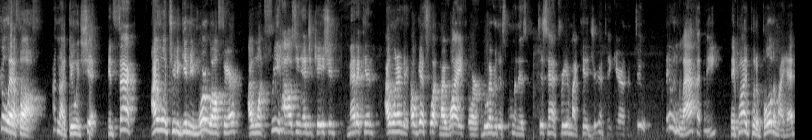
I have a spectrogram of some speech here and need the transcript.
go F off. I'm not doing shit. In fact, I want you to give me more welfare. I want free housing, education, medicine. I want everything. Oh, guess what? My wife or whoever this woman is just had three of my kids. You're going to take care of them too. They would laugh at me. They probably put a bullet in my head,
